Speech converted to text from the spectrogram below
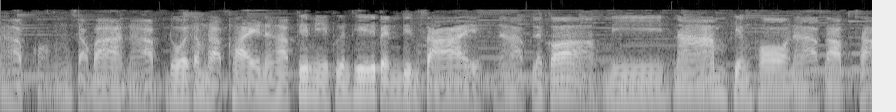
นะครับของชาวบ้านนะครับ โดยสำหรับใครนะครับที่มีพื้นที่ที่เป็นดินทรายนะครับ แล้วก็มีน้ำเพียงพอนะครับสา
